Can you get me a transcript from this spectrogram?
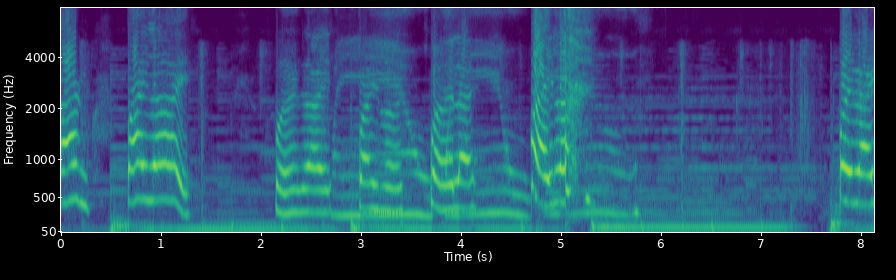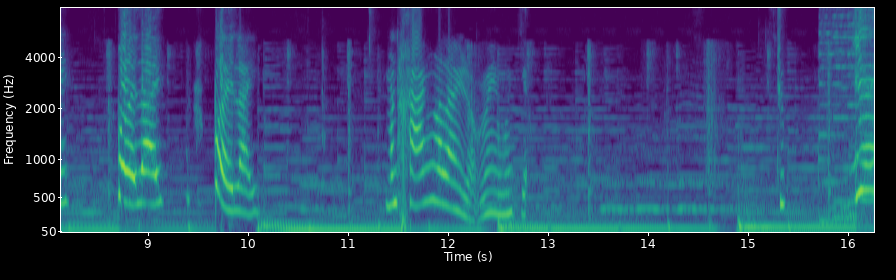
ลังไป เลย เปิดเลยไปเลย เปิดเลยไปเลยไปเลย เปิดเลยเปิดเลยมันค้างอะไรเหรอแม่งเมื่อกี้จุ๊บเย้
